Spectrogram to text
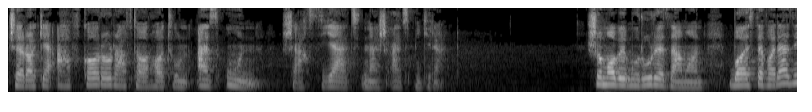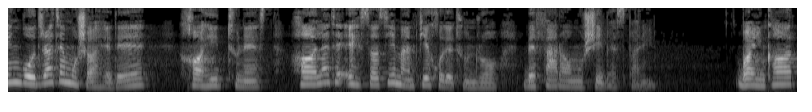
چرا که افکار و رفتارهاتون از اون شخصیت نشأت می‌گیرن. شما به مرور زمان با استفاده از این قدرت مشاهده خواهید تونست حالت احساسی منفی خودتون رو به فراموشی بسپارین. با این کار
